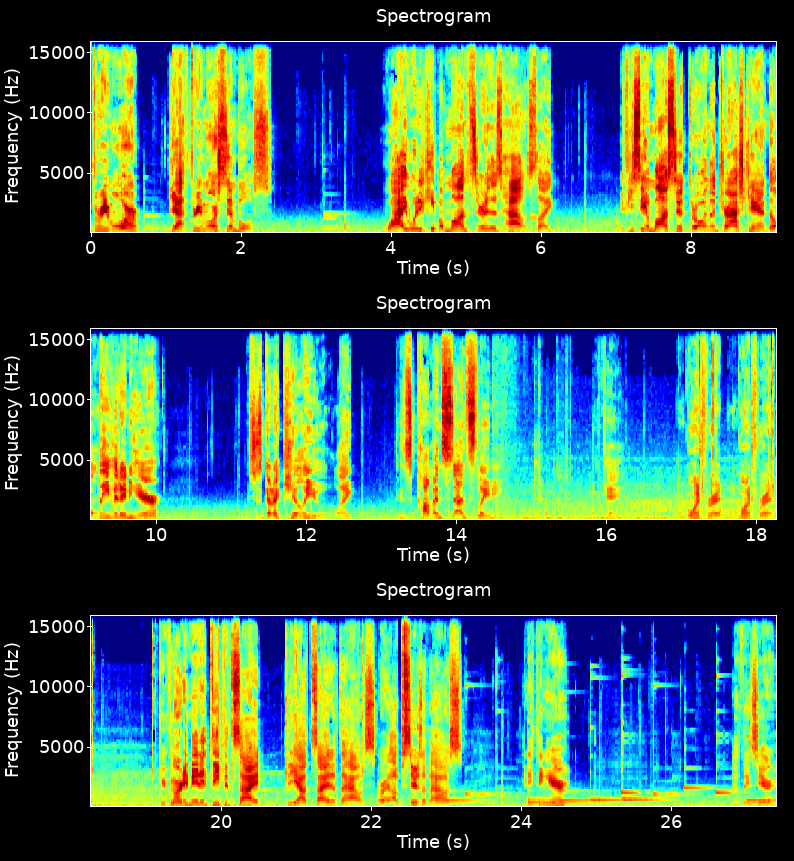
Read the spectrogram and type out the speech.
three more. Yeah, three more symbols. Why would he keep a monster in this house? Like, if you see a monster, throw in the trash can. Don't leave it in here. It's just gonna kill you. Like, it's common sense, lady. Okay. I'm going for it. I'm going for it. We've already made it deep inside the outside of the house. Or upstairs of the house. Anything here? Nothing's here?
